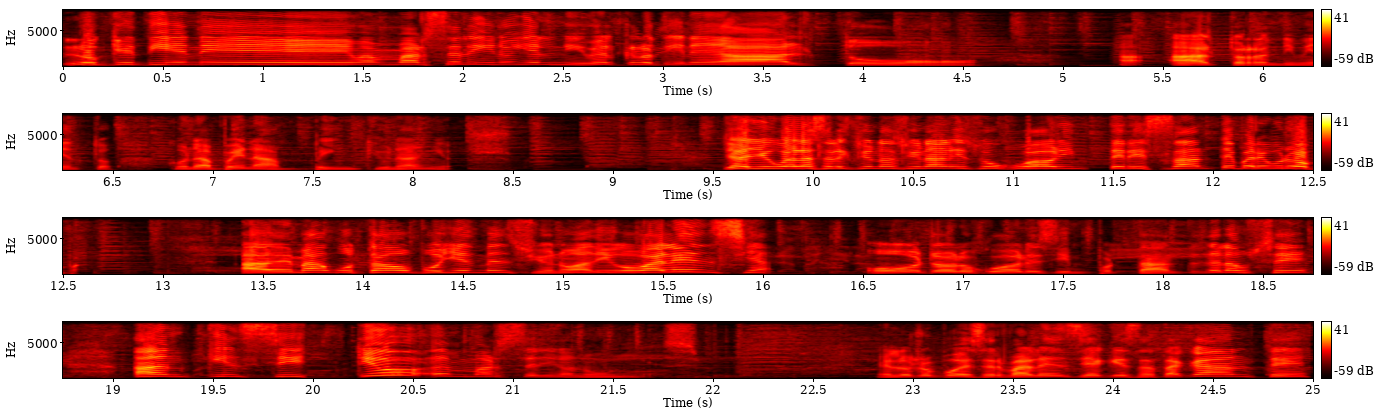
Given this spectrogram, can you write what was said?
lo que tiene Ma- Marcelino y el nivel que lo tiene alto, a alto rendimiento, con apenas 21 años. Ya llegó a la selección nacional y es un jugador interesante para Europa. Además, Gustavo Poyet mencionó a Diego Valencia, otro de los jugadores importantes de la UC, aunque insistió en Marcelino Núñez. El otro puede ser Valencia, que es atacante.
